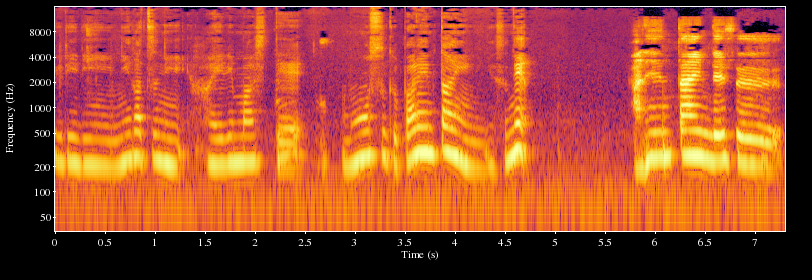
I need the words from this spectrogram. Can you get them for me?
ゆりりん、2月に入りまして、もうすぐバレンタインですね。バレンタインです。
